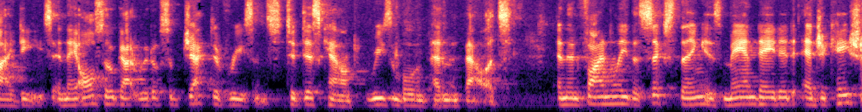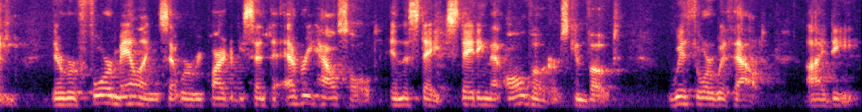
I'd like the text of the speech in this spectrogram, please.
IDs, and they also got rid of subjective reasons to discount reasonable impediment ballots. And then finally, the sixth thing is mandated education. There were four mailings that were required to be sent to every household in the state stating that all voters can vote with or without ID.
